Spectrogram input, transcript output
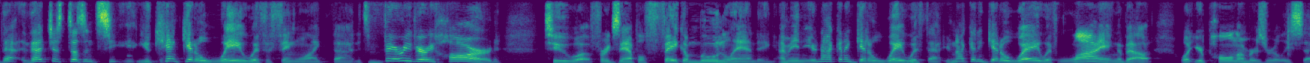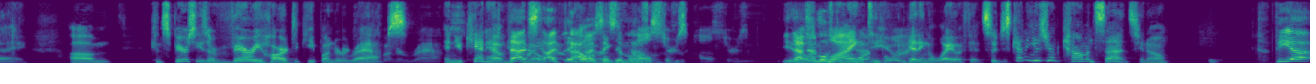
that that just doesn't see. You can't get away with a thing like that. It's very very hard to, uh, for example, fake a moon landing. I mean, you're not going to get away with that. You're not going to get away with lying about what your poll numbers really say. Um, conspiracies are very hard to keep under wraps, and you can't have that's you know, I think I think the most pollsters you That's know, lying to you point. and getting away with it. So just kind of use your common sense, you know. The uh,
